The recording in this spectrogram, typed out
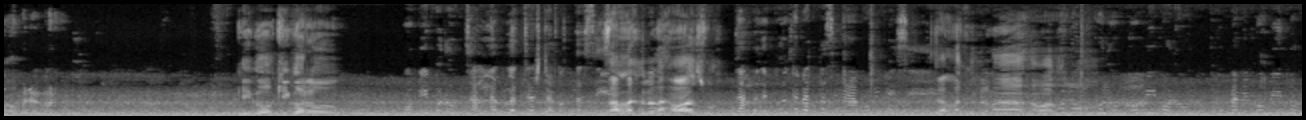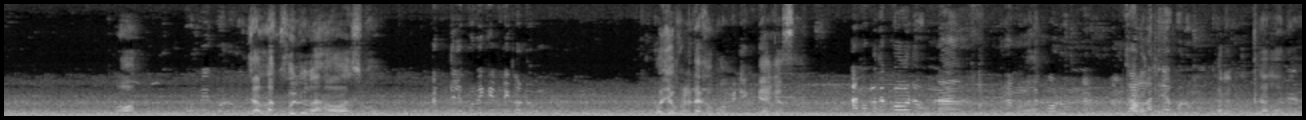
অফ করে এখন কি গো কি করো? বমি করুন জানলা খোলার চেষ্টা করতেছি। জানলা খুলো না হাওয়া আসব। জানলা যে খুলতে পারতেছি না বমি পাইছি জানলা খুলো না হাওয়া আসব। বমি করুন আমি বমি করুন ও? বমি করুন জানলা খুলো না হাওয়া আসব। আমি তাহলে বমি কেমনি করুন ওই যে ওখানে দেখো ভমিটিং ব্যাগ আছে। আমার মধ্যে করুন না আমার মধ্যে করুন না আমি জানলা দিয়ে করো তো, জানলা দিয়ে।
